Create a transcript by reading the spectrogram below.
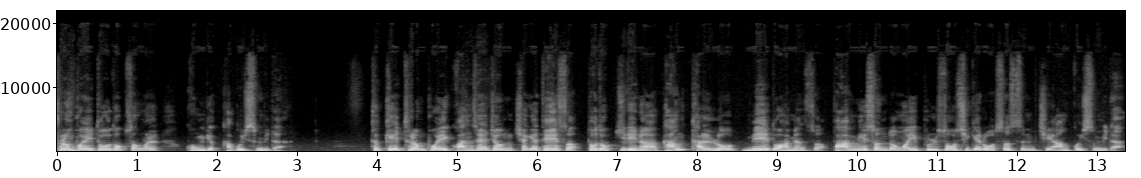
트럼프의 도덕성을 공격하고 있습니다. 특히 트럼프의 관세 정책에 대해서 도둑질이나 강탈로 매도하면서 반미 선동의 불쏘시개로 서슴지 않고 있습니다.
